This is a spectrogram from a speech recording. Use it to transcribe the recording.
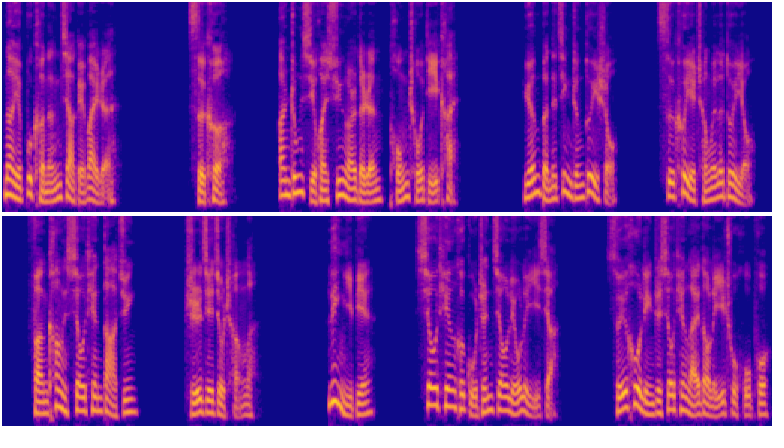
那也不可能嫁给外人。此刻。暗中喜欢薰儿的人同仇敌忾，原本的竞争对手，此刻也成为了队友，反抗萧天大军，直接就成了。另一边，萧天和古真交流了一下，随后领着萧天来到了一处湖泊，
